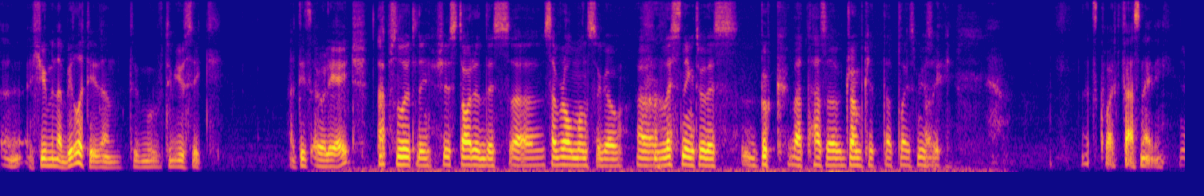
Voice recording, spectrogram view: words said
a, a human ability then to move to music at this early age. Absolutely. She started this uh, several months ago, uh, listening to this book that has a drum kit that plays music. Okay. That's quite fascinating. Yeah.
